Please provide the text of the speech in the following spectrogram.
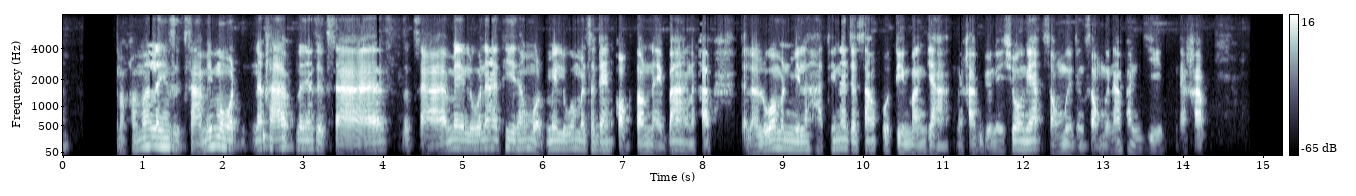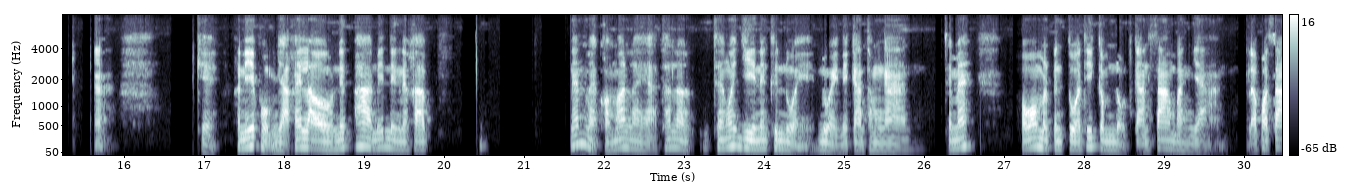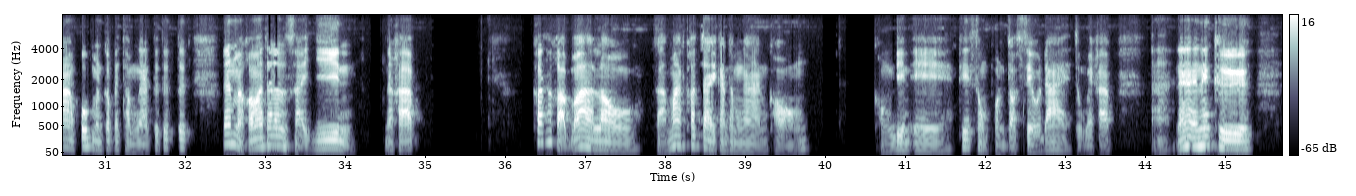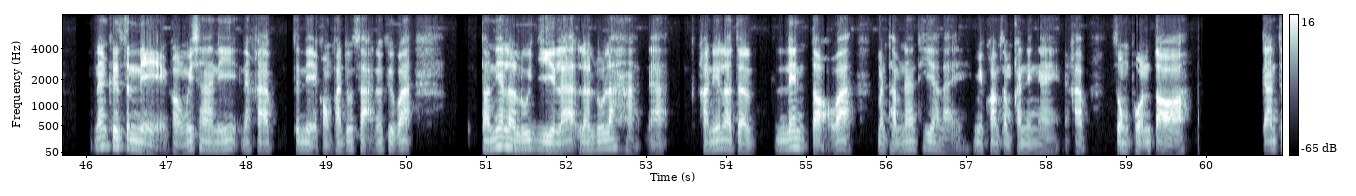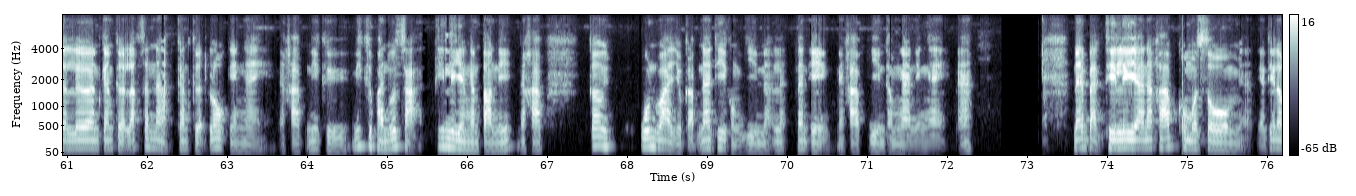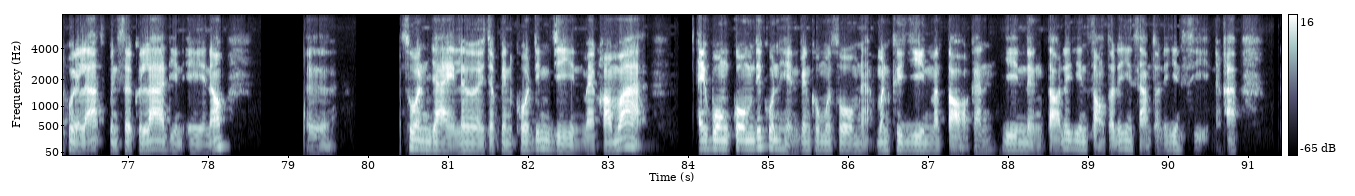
หมายความว่าเรายังศึกษาไม่หมดนะครับ เรายังศึกษาศึกษาไม่รู้หน้าที่ทั้งหมด ไม่รู้ว่ามันแสดงออกตอนไหนบ้างนะครับ แต่เรารู้ว่ามันมีรหัสที่น่าจะสร้างโปรตีนบางอย่างนะครับ อยู่ในช่วงเนี้ยสองหมื่นถึงสองหมื่นห้าพันยีนนะครับอ่าโอเคคราวนี้ผมอยากให้เรานึกภาพนิดนึงนะครับนั่นหมายความว่าอะไรอะ ถ้าเราแสดงว่ายีนนั่นคือหน่วยหน่วยในการทำงานใช่ไหมเพราะว่ามันเป็นตัวที่กำหนดการสร้างบางอย่าง แล้วพอสร้างปุ๊บมันก็ไปทำงานตึ๊ดๆนั่นหมายความว่าถ้าเราศึกษายีนนะครับก็เท่ากับว่าเราสามารถเข้าใจการทำงานของของ DNA ที่ส่งผลต่อเซลล์ได้ถูกไหมครับอ่านั่นนั่นคือนั่นคือเสน่ห์ของวิชานี้นะครับเสน่ห์ของพันธุศาสตร์ก็คือว่า ตอนนี้เรารู้ยีนแล้วเรารู้รหัสแล้วคราวนี้เราจะเล่นต่อว่ามันทำหน้าที่อะไร มีความสำคัญยังไงนะครับ ส่งผลต่อ การเจริญการเกิดลักษณะการเกิดโรคยังไงนะครับ นี่คือนี่คือพันธุศาสตร์ที่เรียนกันตอนนี้นะครับ ก็วุ่นวายอยู่กับหน้าที่ของยีนนั่นเองนะครับ ยีนทำงานยังไงนะในแบคทีเรียนะครับโครโมโซมเนี่ยอย่างที่เราคุยกันแล้วเป็นเซอร์คูลาร์ดีเอเนาะเออส่วนใหญ่เลยจะเป็นโคดดิ้งยีนหมายความว่า ไอ้วงกลมที่คุณเห็นเป็นโครโมโซมเนี่ยมันคือยีนมาต่อกันยีนหนึ่งต่อด้วยยีนสองต่อด้วยยีนสามต่อด้วยยีนสี่นะครับ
